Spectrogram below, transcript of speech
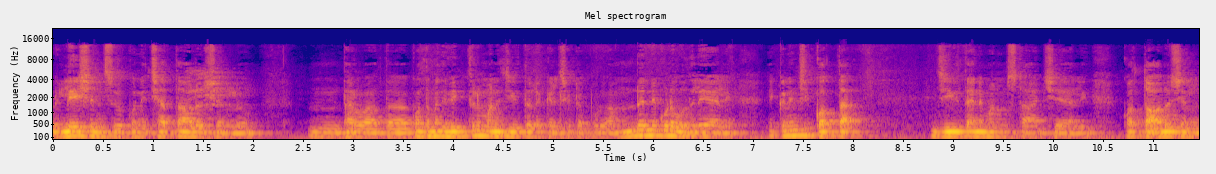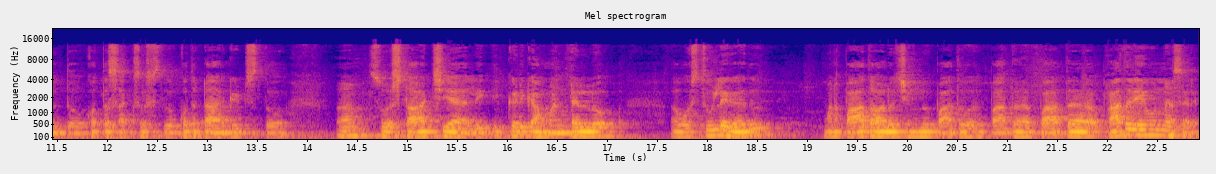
రిలేషన్స్ కొన్ని చెత్త ఆలోచనలు తర్వాత కొంతమంది వ్యక్తులు మన జీవితంలో కలిసేటప్పుడు అందరినీ కూడా వదిలేయాలి. ఇక్కడ నుంచి కొత్త జీవితాన్ని మనం స్టార్ట్ చేయాలి. కొత్త ఆలోచనలతో కొత్త సక్సెస్తో కొత్త టార్గెట్స్తో సో స్టార్ట్ చేయాలి. ఇక్కడికి ఆ మంటల్లో ఆ వస్తువులే కాదు మన పాత ఆలోచనలు పాత పాత పాత పాతవి ఏమున్నా సరే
